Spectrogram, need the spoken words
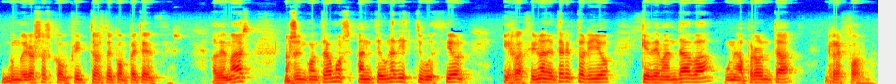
numerosos conflictos de competencias. Además, nos encontramos ante una distribución irracional de territorio que demandaba una pronta reforma.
